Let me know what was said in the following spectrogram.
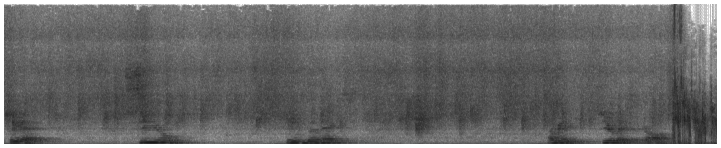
So yeah, see you in the next. I mean, see you later. Come on.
